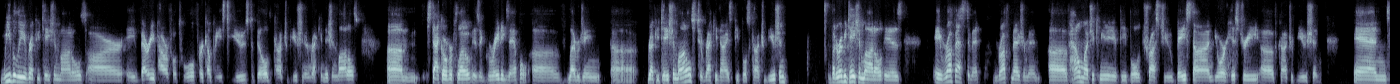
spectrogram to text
We believe reputation models are a very powerful tool for companies to use to build contribution and recognition models. Um, Stack Overflow is a great example of leveraging uh, reputation models to recognize people's contribution. But a reputation model is a rough estimate rough measurement of how much a community of people trust you based on your history of contribution. And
